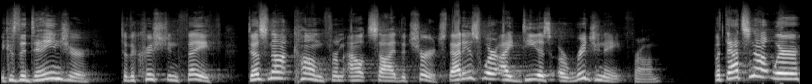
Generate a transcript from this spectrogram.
Because the danger to the Christian faith does not come from outside the church. That is where ideas originate from, but that's not where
